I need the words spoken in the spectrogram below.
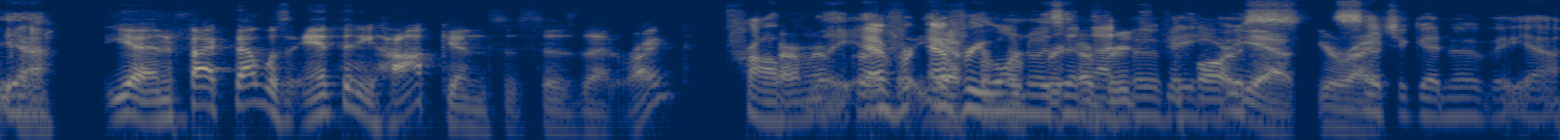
Yeah. Yeah. In fact, that was Anthony Hopkins that says that, right? Probably. Every, yeah, everyone was in that movie. Yeah, you're right. Such a good movie. Yeah.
